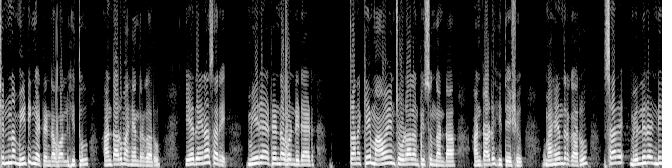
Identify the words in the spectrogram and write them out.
చిన్న మీటింగ్ అటెండ్ అవ్వాలి హితు అంటారు మహేంద్ర గారు. ఏదైనా సరే మీరే అటెండ్ అవ్వండి డాడ్ తనకి మావయ్యని చూడాలనిపిస్తుందంట అంటాడు హితేష్. మహేంద్ర గారు సరే వెళ్ళిరండి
